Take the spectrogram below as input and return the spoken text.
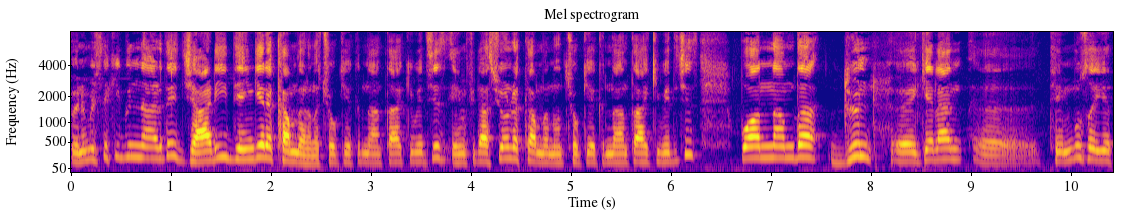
önümüzdeki günlerde cari denge rakamlarını çok yakından takip edeceğiz. Enflasyon rakamlarını çok yakından takip edeceğiz. Bu anlamda dün e, gelen e, Temmuz ayı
